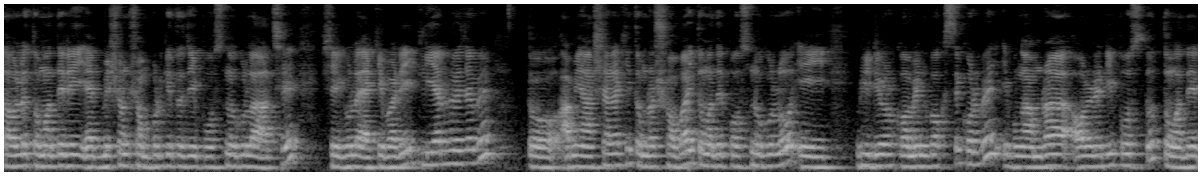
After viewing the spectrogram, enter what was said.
তাহলে তোমাদের এই অ্যাডমিশন সম্পর্কিত যে প্রশ্নগুলো আছে, সেগুলো একেবারেই ক্লিয়ার হয়ে যাবে। তো আমি আশা রাখি তোমরা সবাই তোমাদের প্রশ্নগুলো এই ভিডিওর কমেন্ট বক্সে করবে এবং আমরা অলরেডি প্রস্তুত তোমাদের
